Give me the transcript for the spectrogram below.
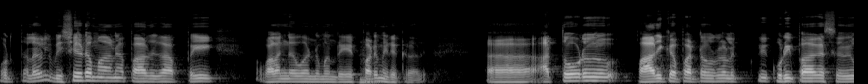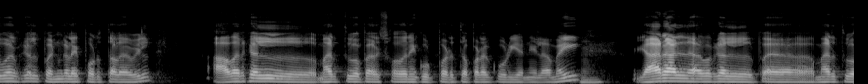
பொறுத்தளவில் விசேடமான பாதுகாப்பை வழங்க வேண்டும் என்ற ஏற்பாடும் இருக்கிறது. அத்தோடு பாதிக்கப்பட்டவர்களுக்கு குறிப்பாக சிறுவர்கள் பெண்களை பொறுத்தளவில் அவர்கள் மருத்துவ பரிசோதனைக்கு உட்படுத்தப்படக்கூடிய நிலைமை யாரால் அவர்கள் மருத்துவ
